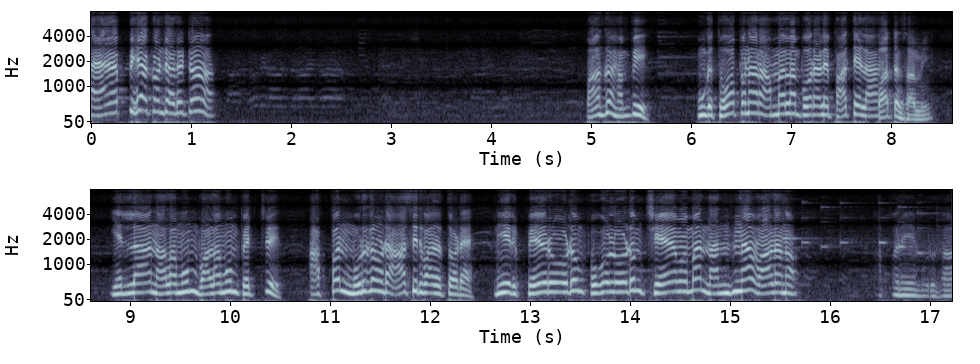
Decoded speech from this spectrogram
ஹாப்பியா கொண்டாடட்டும். வாங்க ஹம்பி. உங்க தோப்பனார் அம்மா எல்லாம் போறாளே பாத்தேளா பார்த்தேன் சாமி. எல்லா நலமும் வளமும் பெற்று அப்பன் முருகனோட ஆசீர்வாதத்தோட நீர் பேரோடும் புகழோடும் சேமமா நன்னா வாழணும். அப்பனே முருகா.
